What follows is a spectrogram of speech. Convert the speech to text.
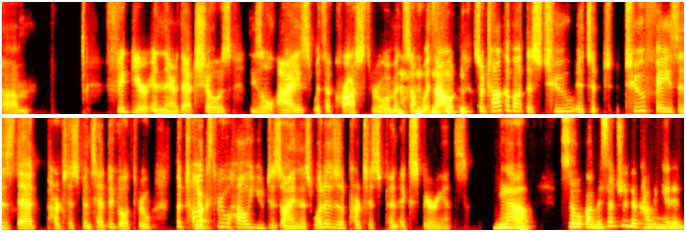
um, figure in there that shows these little eyes with a cross through them and some without. so talk about this two, it's a t- two phases that participants had to go through, but talk Yep. through how you design this. What is a participant experience? Yeah. So um, essentially, they're coming in, and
